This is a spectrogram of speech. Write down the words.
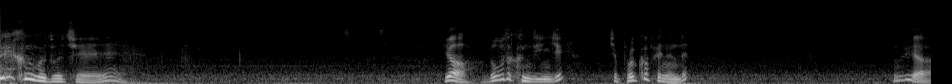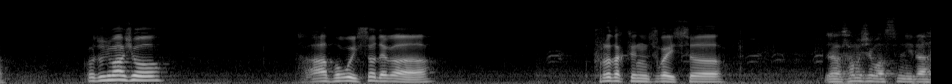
이렇게 큰 거야 도대체? 야 너보다 큰데 이제? 쟤 벌컥 했는데? 누리야 그거 조심하셔 다 보고 있어 내가. 프로닥 되는 수가 있어. 자 사무실 왔습니다.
